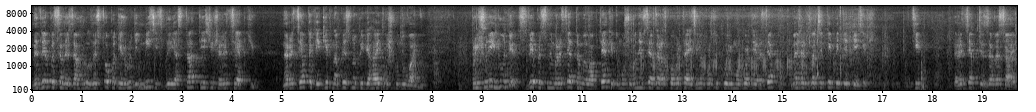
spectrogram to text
Ми виписали за листопад і грудень місяць біля 100 тисяч рецептів, на рецептах, яких написано підлягають відшкодуванню. Прийшли люди з виписаними рецептами в аптеки, тому що вони все зараз повертаються, ми прослідкуємо кожний рецепт майже 25 тисяч. Ці рецепти зависають.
